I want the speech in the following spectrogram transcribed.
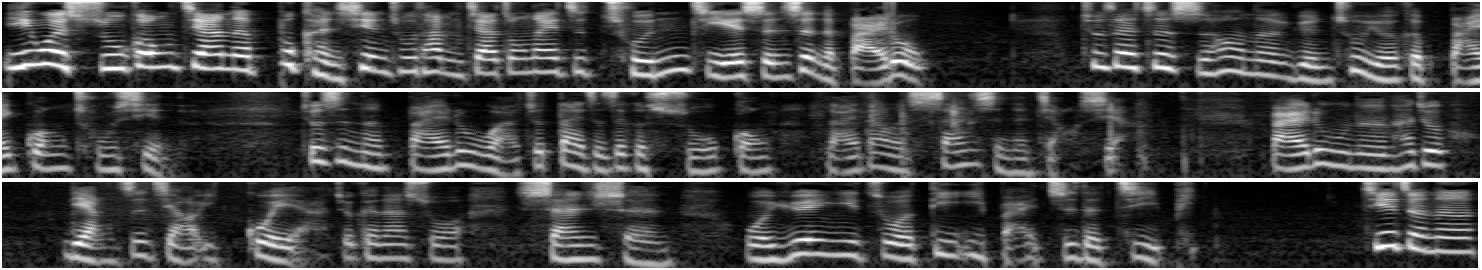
因为叔公家呢不肯献出他们家中那一只纯洁神圣的白鹿。”就在这时候呢，远处有一个白光出现了，就是呢，白鹿啊就带着这个叔公来到了山神的脚下。白鹿呢，他就两只脚一跪啊，就跟他说：“山神，我愿意做第一百只的祭品。”接着呢，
